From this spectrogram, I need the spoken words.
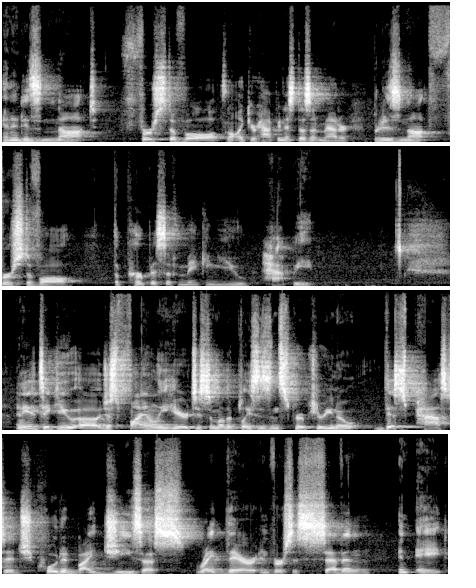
and it is not, first of all, it's not like your happiness doesn't matter, but it is not, first of all, the purpose of making you happy. I need to take you uh, just finally here to some other places in Scripture. You know, this passage quoted by Jesus right there in verses 7 and 8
